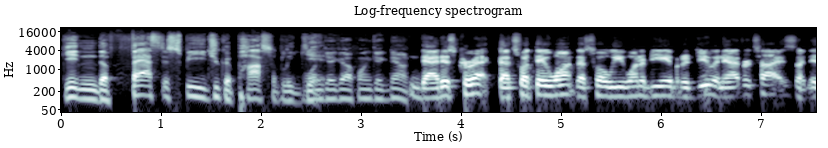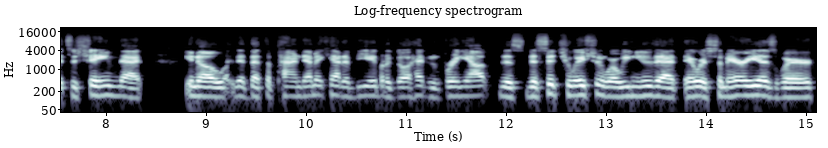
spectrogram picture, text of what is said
getting the fastest speed you could possibly get. One gig up, one gig down. That is correct. That's what they want. That's what we want to be able to do and advertise. But it's a shame that you know that, that the pandemic had to be able to go ahead and bring out this this situation where we knew that there were some areas where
